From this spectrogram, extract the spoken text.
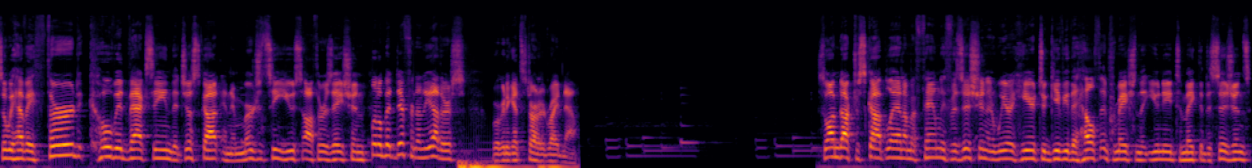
So we have a third COVID vaccine that just got an emergency use authorization, a little bit different than the others. We're gonna get started right now. So I'm Dr. Scott Bland. I'm a family physician, and we are here to give you the health information that you need to make the decisions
